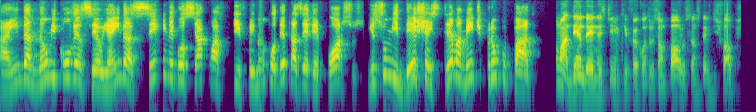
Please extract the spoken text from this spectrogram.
ainda não me convenceu e ainda sem negociar com a FIFA e não poder trazer reforços, isso me deixa extremamente preocupado. Um adendo aí nesse time que foi contra o São Paulo, o Santos teve desfalques.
